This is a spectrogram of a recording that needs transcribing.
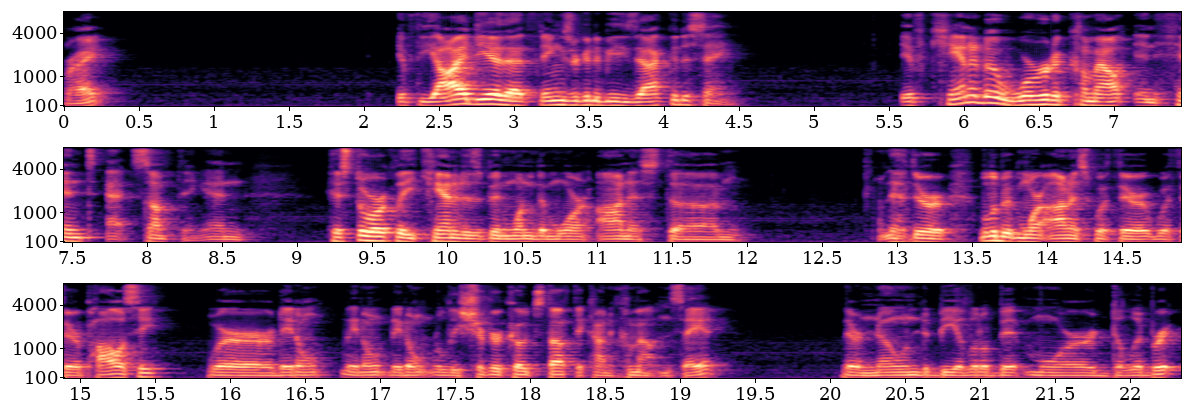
right? If the idea that things are going to be exactly the same, if Canada were to come out and hint at something, and historically Canada's been one of the more honest, um, they're a little bit more honest with their with their policy, where they don't they don't they don't really sugarcoat stuff. They kind of come out and say it. They're known to be a little bit more deliberate,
